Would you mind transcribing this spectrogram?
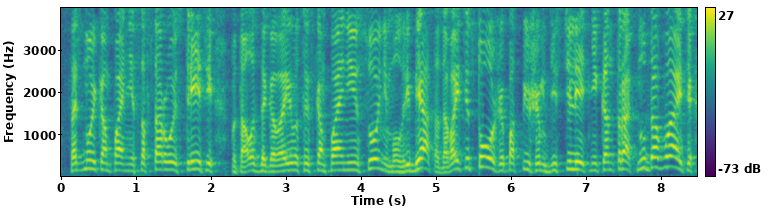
с одной компанией, со второй, с третьей, пыталась договариваться и с компанией Sony, мол, ребята, давайте тоже подпишем 10-летний контракт. Ну давайте.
